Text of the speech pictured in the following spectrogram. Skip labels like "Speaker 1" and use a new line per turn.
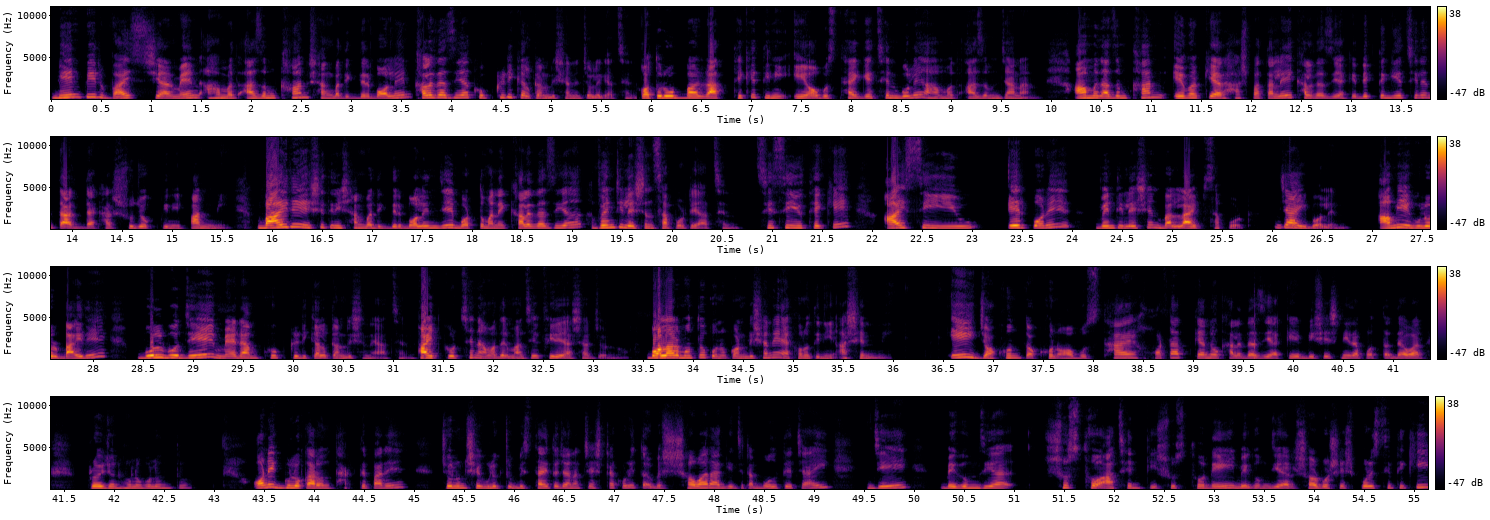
বিএনপির vice chairman Ahmad Azam Khan সাংবাদিকদের বলেন, খালেদা জিয়া খুব ক্রিটিক্যাল কন্ডিশনে চলে গেছেন। গত রোববার রাত থেকে তিনি এ অবস্থায় গেছেন বলে আহমদ আজম জানান। আহমদ আজম খান এভার কেয়ার হাসপাতালে খালেদা জিয়াকে দেখতে গিয়েছিলেন, তার দেখার সুযোগ তিনি পাননি। বাইরে এসে তিনি সাংবাদিকদের বলেন যে, বর্তমানে খালেদা জিয়া ভেন্টিলেশন সাপোর্টে আছেন। সিসিইউ থেকে আইসিইউ এরপরে ভেন্টিলেশন বা লাইফ সাপোর্ট যাই বলেন। আমি এগুলোর বাইরে বলব যে ম্যাডাম খুব ক্রিটিক্যাল কন্ডিশনে আছেন। ফাইট করছেন আমাদের মাঝে ফিরে আসার জন্য। বলার মতো কোনো কন্ডিশনে এখনও তিনি আসেননি। এই যখন তখন অবস্থায় হঠাৎ কেন খালেদা জিয়াকে বিশেষ নিরাপত্তা দেওয়ার প্রয়োজন হলো বলুন তো? অনেকগুলো কারণ থাকতে পারে। চলুন সেগুলো একটু বিস্তারিত জানার চেষ্টা করি। তবে সবার আগে যেটা বলতে চাই যে বেগম জিয়া সুস্থ আছেন কি, সুস্থ নেই? বেগম জিয়ার সর্বশেষ পরিস্থিতি কি?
